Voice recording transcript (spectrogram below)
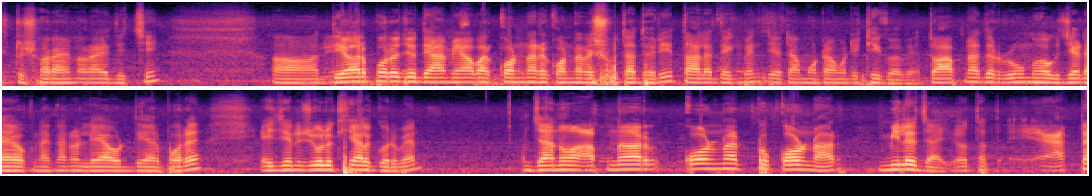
একটু সরায় নড়ায় দিচ্ছি। দেওয়ার পরে যদি আমি আবার কর্নারে কর্নারে সুতা ধরি, তাহলে দেখবেন যে এটা মোটামুটি ঠিক হবে। তো আপনাদের রুম হোক, যেটাই হোক না কেন লেআউট দেওয়ার পরে এই জিনিসগুলো খেয়াল করবেন, যেন আপনার কর্নার টু কর্নার মিলে যায়। অর্থাৎ একটা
